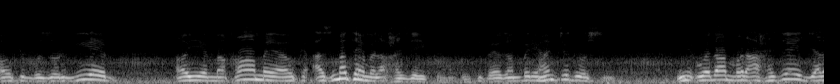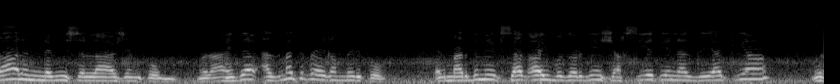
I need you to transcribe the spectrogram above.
او کہ بزرگی ہے او یہ مقام ہے او کہ عظمت ہے ملاحظے کو وت پیغمبر ہنچ دوستی ودا ملاحظہ جلال النبی صلی اللہ علیہ وسلم کو ملاحظہ عظمت پیغمبر کو ایک مردم ایک سگ آئی بزرگیں شخصیت نزدیہ کیا اور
